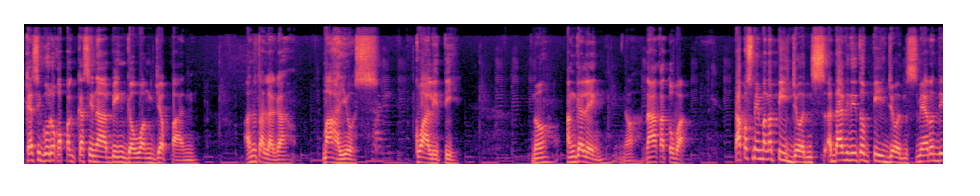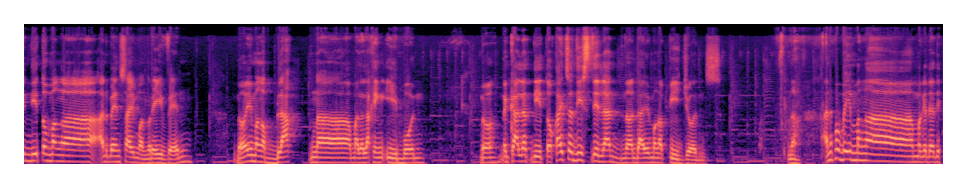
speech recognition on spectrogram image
Kaya siguro kapag ka sinabing gawang Japan, ano talaga? Maayos. Quality. No? Ang galing. No? Nakakatuwa. Tapos may mga pigeons. Ang dami dito pigeons. Meron din dito mga, ano ba yun, Simon? Raven. No? Yung mga black na malalaking ibon. No? Nagkalat dito. Kahit sa Disneyland, no, dahil mga pigeons. No? Ano pa ba yung mga maganda dito?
